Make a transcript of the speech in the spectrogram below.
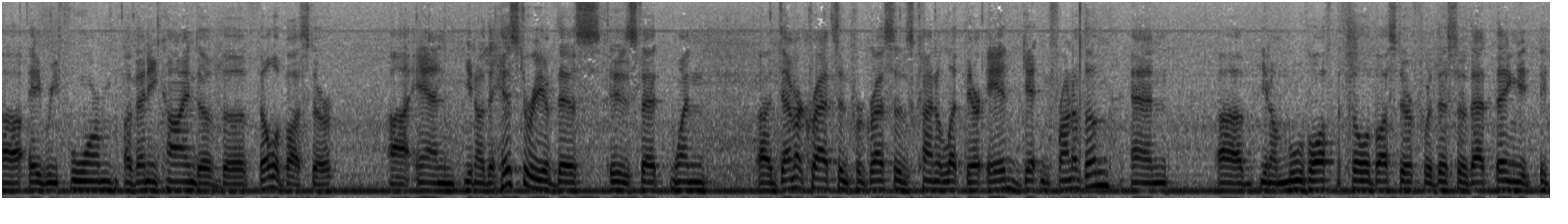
uh, a reform of any kind of the filibuster. Uh, and, you know, the history of this is that when uh, Democrats and progressives kind of let their id get in front of them and, uh, you know, move off the filibuster for this or that thing, it, it,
